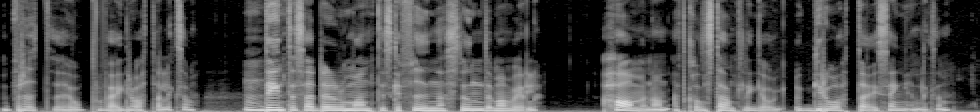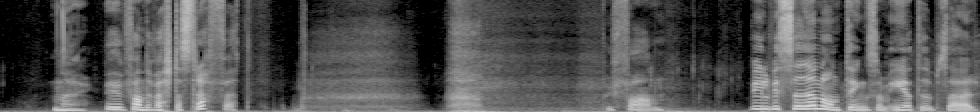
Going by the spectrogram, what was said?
bryta ihop och börja gråta liksom. Mm. Det är inte så här den romantiska fina stunden man vill ha med någon, att konstant ligga och, och gråta i sängen liksom. Nej. Det är fan det värsta straffet. Fy fan. Vill vi säga någonting som är typ så här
